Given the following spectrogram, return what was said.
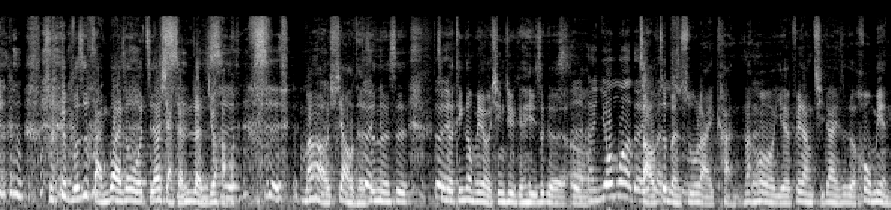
所以不是反过来说我只要想很冷就好，是是蛮好笑的，真的是。这个听众朋友有兴趣可以这个呃很幽默的找这本书。书来看，然后也非常期待这个后面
